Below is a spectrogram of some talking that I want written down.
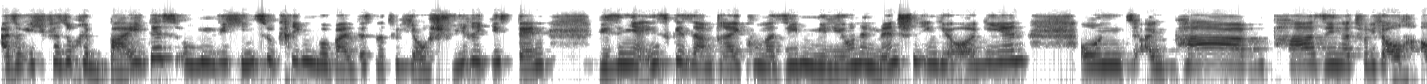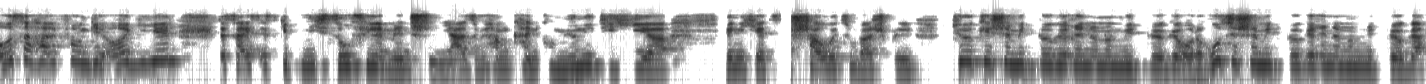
Also ich versuche beides irgendwie hinzukriegen, wobei das natürlich auch schwierig ist, denn wir sind ja insgesamt 3,7 Millionen Menschen in Georgien und ein paar, ein paar sind natürlich auch außerhalb von Georgien. Das heißt, es gibt nicht so viele Menschen. Ja, also wir haben keine Community hier. Wenn ich jetzt schaue, zum Beispiel türkische Mitbürgerinnen und Mitbürger oder russische Mitbürgerinnen und Mitbürger,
